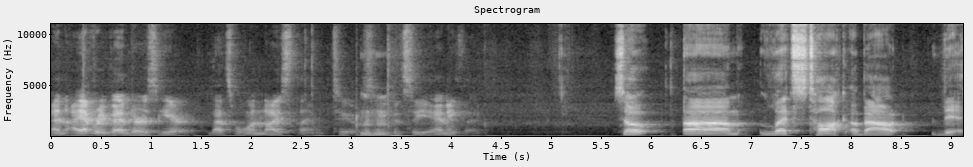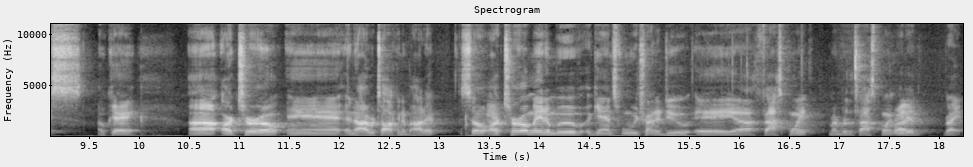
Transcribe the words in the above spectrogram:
and every vendor is here. That's one nice thing too. So Mm-hmm. you can see anything. So um, let's talk about this, okay? Uh, Arturo and, and I were talking about it. So Arturo made a move against when we were trying to do a uh, fast point. Remember the fast point Right. we did? Right.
